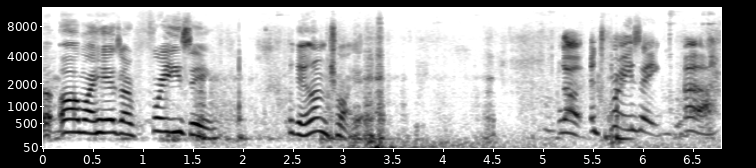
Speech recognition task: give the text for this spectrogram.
Uh, oh, my hands are freezing. Okay, let me try it. No, it's freezing. Ah.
